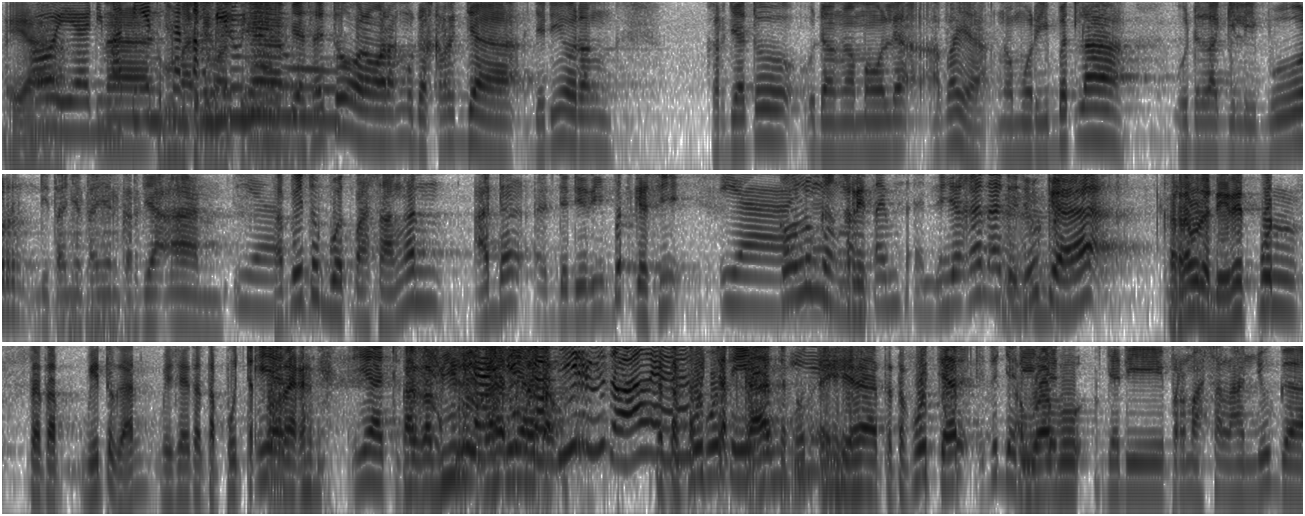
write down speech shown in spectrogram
Iya. Oh iya, dimatiin Nah, centang birunya. Ya, biasanya itu orang-orang udah kerja. Jadi orang kerja tuh udah nggak mau lihat apa ya, nggak mau ribet lah. Udah lagi libur, ditanya-tanyain kerjaan. Iya, Tapi itu buat pasangan ada jadi ribet gak sih? Iya. Kok lu iya, nggak ngerit? Iya kan ada juga. Karena udah di read pun tetap gitu kan, biasanya tetap pucet Iya, kan. iya, tetap- Kagak biru Iya, kan. nggak tetap- biru soalnya. Tetap pucet Putih, kan. tetap putih. Iya, tetap pucet. Itu, itu jadi abu-abu. jadi permasalahan juga.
